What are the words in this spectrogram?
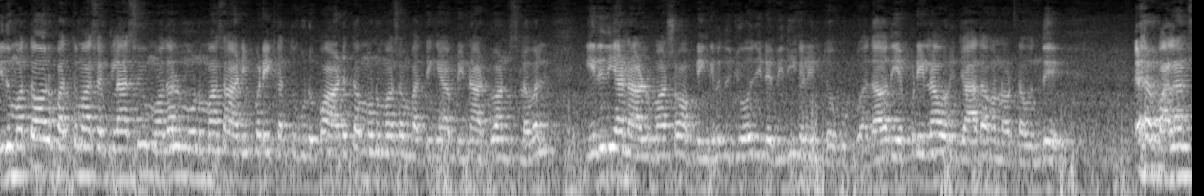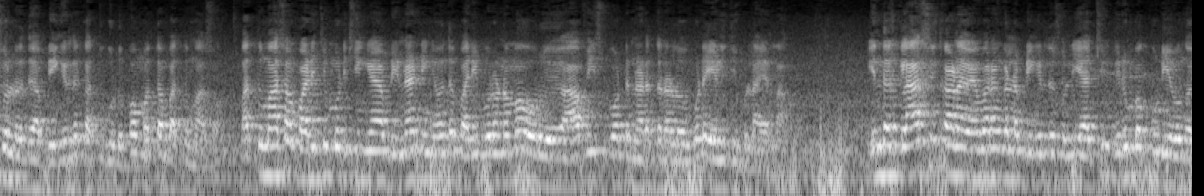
இது மொத்தம் ஒரு பத்து மாதம் கிளாஸு முதல் மூணு மாதம் அடிப்படை கற்றுக் கொடுப்போம். அடுத்த மூணு மாதம் பார்த்தீங்க அப்படின்னா அட்வான்ஸ் லெவல் இறுதியாக நாலு மாதம் அப்படிங்கிறது ஜோதிட விதிகளின் தொகுப்பு. அதாவது எப்படிலாம் ஒரு ஜாதக நோட்டை வந்து பலன் சொல்கிறது அப்படிங்கிறத கற்றுக் கொடுப்போம். மொத்தம் பத்து மாதம் பத்து மாதம் படித்து முடிச்சிங்க அப்படின்னா நீங்கள் வந்து பரிபூரணமாக ஒரு ஆஃபீஸ் போட்டு நடத்துகிற அளவு கூட எலிஜிபிள் ஆயிடலாம் இந்த கிளாஸுக்கான விவரங்கள் அப்படிங்கிறத சொல்லியாச்சு. விரும்பக்கூடியவங்க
